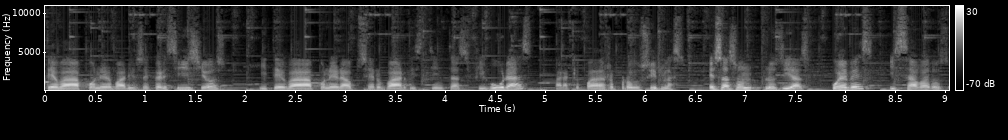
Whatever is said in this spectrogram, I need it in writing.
Te va a poner varios ejercicios y te va a poner a observar distintas figuras para que puedas reproducirlas. Esas son los días jueves y sábados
